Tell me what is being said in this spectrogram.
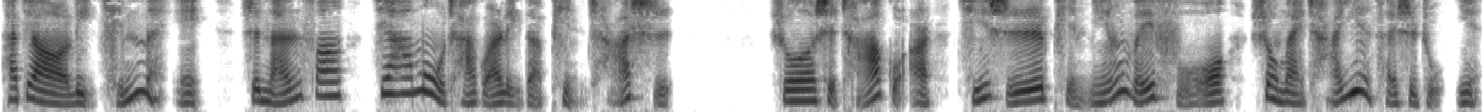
她叫李琴美，是南方嘉木茶馆里的品茶师。说是茶馆，其实品茗为辅，售卖茶叶才是主业。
